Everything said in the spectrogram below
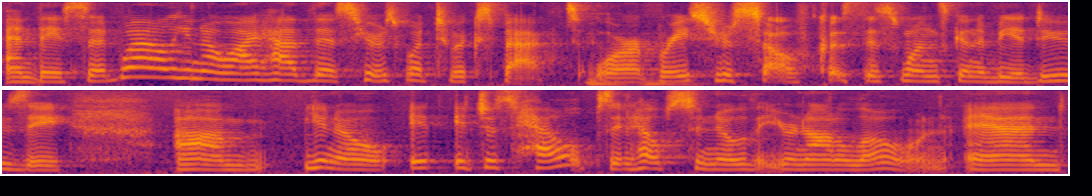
and they said, Well, you know, I had this, here's what to expect, or brace yourself because this one's going to be a doozy um, you know, it, it just helps. It helps to know that you're not alone. And,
